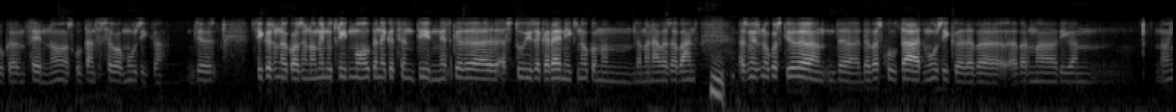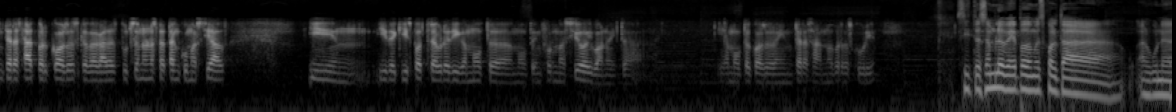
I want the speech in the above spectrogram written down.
el que hem fet, no? escoltant la seva música. Jo, sí que és una cosa, no m'he nutrit molt en aquest sentit, més que d'estudis acadèmics, no? com em demanaves abans, Mm. és més una qüestió de- de- d'haver escoltat música, d'haver- haver-me, diguem, no? interessat per coses que a vegades potser no han estat tan comercials i, i d'aquí es pot treure, diguem, molta, molta informació i, bueno, i te, hi ha molta cosa interessant no? per descobrir. Si te sembla bé, podem escoltar alguna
